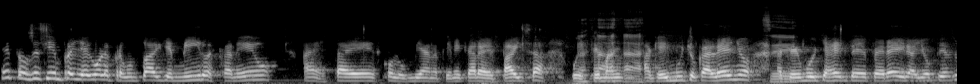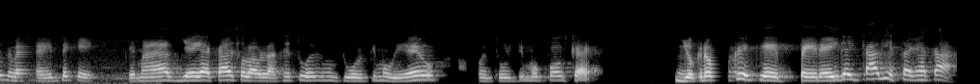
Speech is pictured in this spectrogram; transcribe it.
Entonces siempre llego, le pregunto a alguien, miro, escaneo, ah, esta es colombiana, tiene cara de paisa, o este man, aquí hay mucho caleño, aquí hay mucha gente de Pereira. Yo pienso que la gente que, que más llega acá, eso lo hablaste tú en tu último video o en tu último podcast, yo creo que, que Pereira y Cali están acá.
